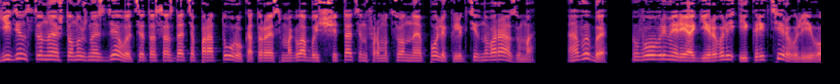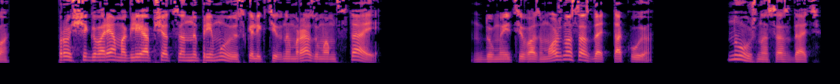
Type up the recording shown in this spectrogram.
Единственное, что нужно сделать, это создать аппаратуру, которая смогла бы считать информационное поле коллективного разума, а вы бы вовремя реагировали и корректировали его. Проще говоря, могли общаться напрямую с коллективным разумом стаи. Думаете, возможно создать такую? Нужно создать.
